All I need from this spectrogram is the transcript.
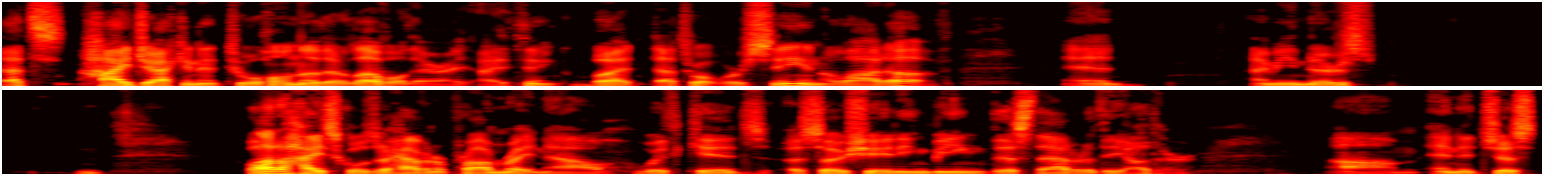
that's hijacking it to a whole nother level there, I, I think, but that's what we're seeing a lot of. And I mean, there's a lot of high schools are having a problem right now with kids associating being this, that, or the other. Um, and it just,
